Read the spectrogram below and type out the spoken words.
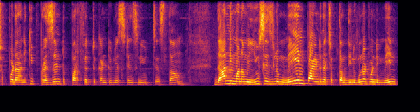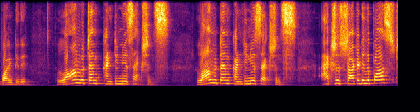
చెప్పడానికి ప్రజెంట్ పర్ఫెక్ట్ కంటిన్యూస్ టెన్స్ని యూజ్ చేస్తాం. దాన్ని మనం యూసేజ్లో మెయిన్ పాయింట్గా చెప్తాం. దీనికి ఉన్నటువంటి మెయిన్ పాయింట్ ఇదే. Long time continuous actions. Long time continuous actions. Action started in the past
